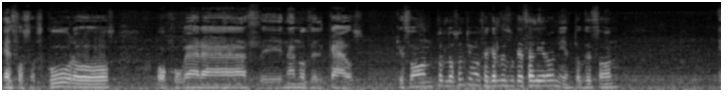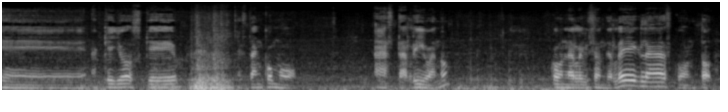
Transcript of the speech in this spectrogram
elfos oscuros o jugaras eh, enanos del caos, que son pues, los últimos ejércitos que salieron y entonces son eh, aquellos que están como hasta arriba, ¿no? Con la revisión de reglas, con todo.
